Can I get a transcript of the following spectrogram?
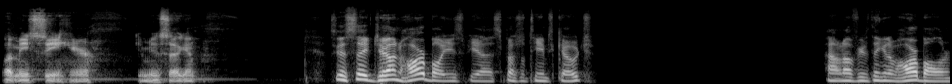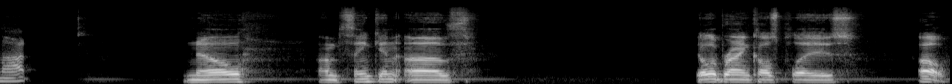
Let me see here. Give me a second. I was going to say John Harbaugh used to be a special teams coach. I don't know if you're thinking of Harbaugh or not. No, I'm thinking of Bill O'Brien calls plays. Oh,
